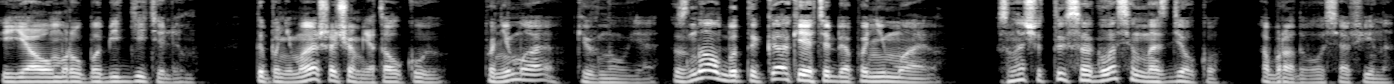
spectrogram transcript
я умру победителем. Ты понимаешь, о чем я толкую? «Понимаю», — кивнул я. «Знал бы ты, как я тебя понимаю». «Значит, ты согласен на сделку?» — обрадовалась Афина.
